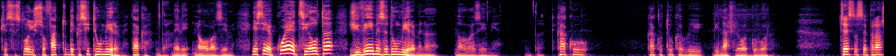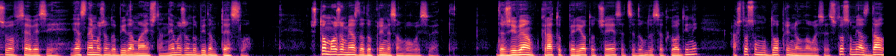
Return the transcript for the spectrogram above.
ќе се сложиш со фактот дека сите умираме, така? Да. Нели, на ова земја. Е сега, која е целта живееме за да умираме на, на ова земја? Така. Како, како тука би, би нашле одговор? Често се прашував себе си, јас не можам да бидам Ајнштан, не можам да бидам Тесла. Што можам јас да допринесам во овој свет? Да живеам краток период од 60-70 години, а што сум му допринел на овој свет? Што сум јас дал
